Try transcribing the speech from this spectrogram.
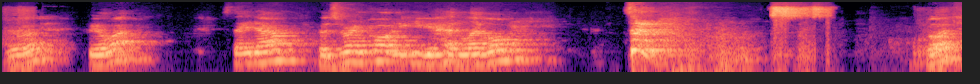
Good. Feel that? Stay down. But it's very important you keep your head level. Sit. Good.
